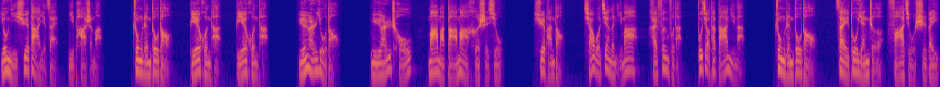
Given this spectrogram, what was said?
有你薛大爷在，你怕什么？”众人都道：“别混他，别混他。”云儿又道：“女儿愁，妈妈打骂何时休？”薛蟠道：“瞧我见了你妈，还吩咐他不叫他打你呢。”众人都道。再多言者，罚酒十杯。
